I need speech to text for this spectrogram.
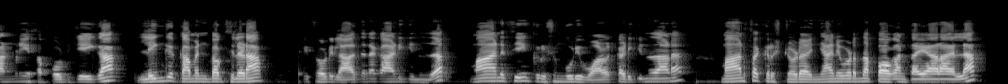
കമ്പനിയെ സപ്പോർട്ട് ചെയ്യുക. ലിങ്ക് കമന്റ് ബോക്സിലിടാം എപ്പിസോഡിൽ ആദ്യം തന്നെ കാണിക്കുന്നത് മാനസിയും കൃഷും കൂടി വഴക്കടിക്കുന്നതാണ്. മാനസ കൃഷ്ണോട് ഞാൻ ഇവിടുന്ന് പോകാൻ തയ്യാറായല്ല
